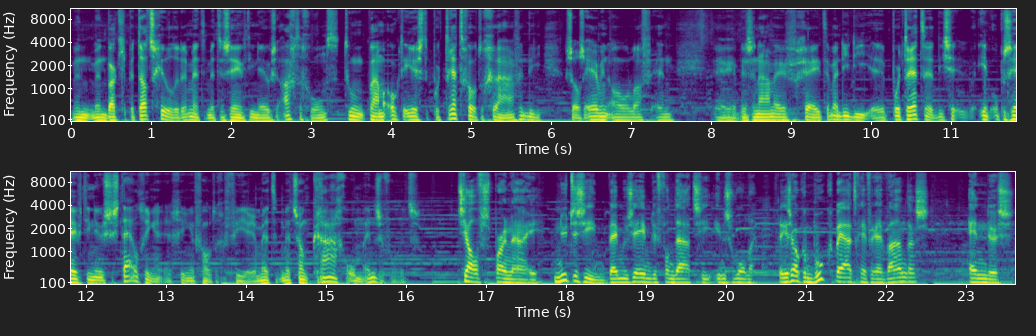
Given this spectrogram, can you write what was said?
mijn, bakje patat schilderde met, met een 17e-eeuwse achtergrond... toen kwamen ook de eerste portretfotografen, die, zoals Erwin Olaf en... Uh, ik ben zijn naam even vergeten, maar die die uh, portretten die op een 17e-eeuwse stijl gingen, gingen fotograferen. Met, met zo'n kraag om enzovoorts. Tjalf Sparnaai, nu te zien bij Museum de Fondatie in Zwolle. Er is ook een boek bij uitgeverij Waanders. En dus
